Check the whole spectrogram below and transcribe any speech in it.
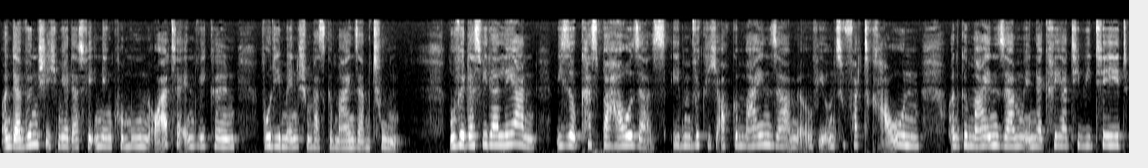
Und da wünsche ich mir, dass wir in den Kommunen Orte entwickeln, wo die Menschen was gemeinsam tun wo wir das wieder lernen, wie so Kaspar Hausers, eben wirklich auch gemeinsam irgendwie und zu vertrauen und gemeinsam in der Kreativität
